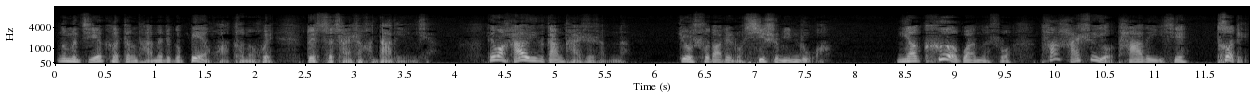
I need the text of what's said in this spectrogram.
那么捷克政坛的这个变化可能会对此产生很大的影响。另外还有一个感慨是什么呢？就说到这种西式民主啊，你要客观的说，它还是有它的一些特点。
